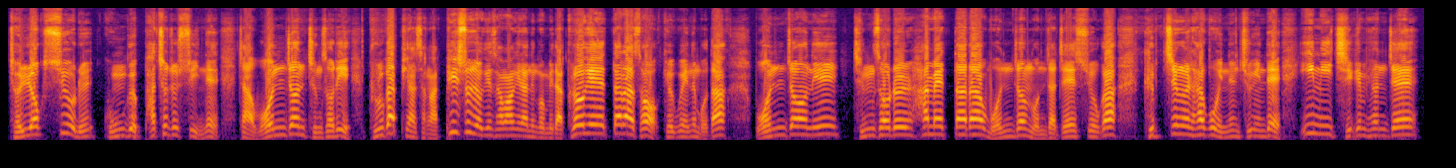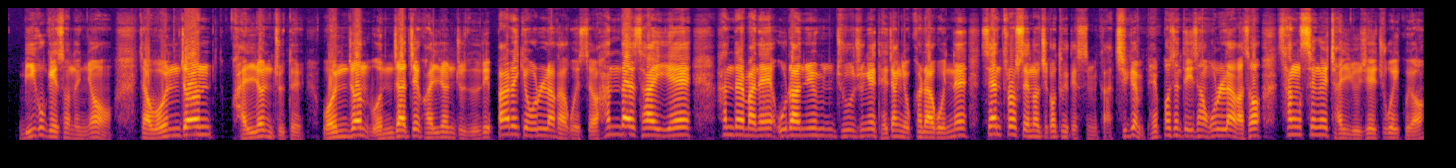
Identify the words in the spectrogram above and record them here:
전력 수요를 공급 받쳐줄 수 있는 자 원전 증설이 불가피한 상황, 필수적인 상황이라는 겁니다. 그러기에 따라서 결국에는 뭐다? 원전을 증설을 함에 따라 원전 원자재의 수요가 급증을 하고 있는 중인데 이미 지금 현재 미국에서는요. 자, 원전 관련주들, 원전 원자재 관련주들이 빠르게 올라가고 있어요. 한 달 사이에 한 달 만에 우라늄주 중에 대장 역할을 하고 있는 센트러스 에너지가 어떻게 됐습니까? 지금 100% 이상 올라가서 상승을 잘 유지해 주고 있고요.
